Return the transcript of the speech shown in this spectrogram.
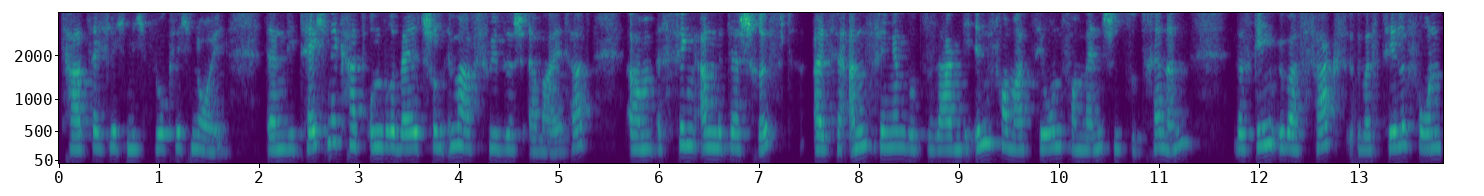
tatsächlich nicht wirklich neu. Denn die Technik hat unsere Welt schon immer physisch erweitert. Ähm, es fing an mit der Schrift, als wir anfingen, sozusagen die Information vom Menschen zu trennen. Das ging übers Fax, übers Telefon,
